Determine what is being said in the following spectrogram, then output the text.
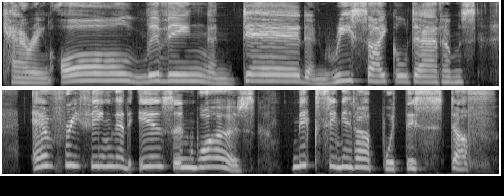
carrying all living and dead and recycled atoms, everything that is and was, mixing it up with this stuff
